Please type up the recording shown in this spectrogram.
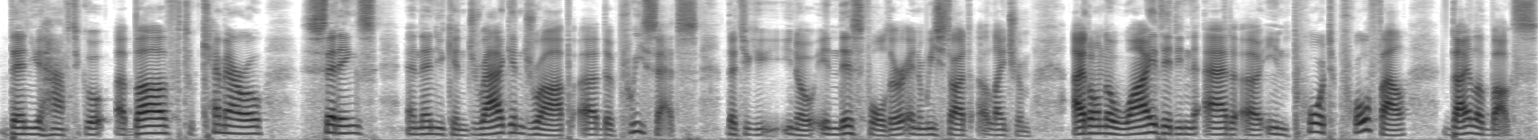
Then you have to go above to Camera, settings, and then you can drag and drop uh, the presets that you you know in this folder and restart uh, Lightroom. I don't know why they didn't add a import profile dialog box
